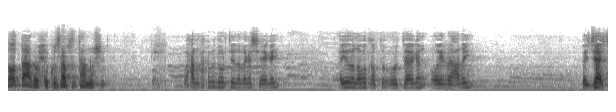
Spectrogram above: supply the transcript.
Doodaada waxay ku saabsan tahay noo sheeg waxaa maxkamadda horteeda laga sheegay ayadoo nabad qabta oo taagan oo ay raacday bajaaj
